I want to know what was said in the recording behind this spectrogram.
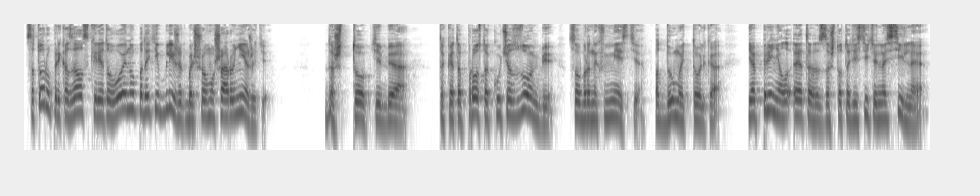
Сатору приказал скелету-воину подойти ближе к большому шару нежити. «Да чтоб тебя! Так это просто куча зомби, собранных вместе. Подумать только. Я принял это за что-то действительно сильное».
